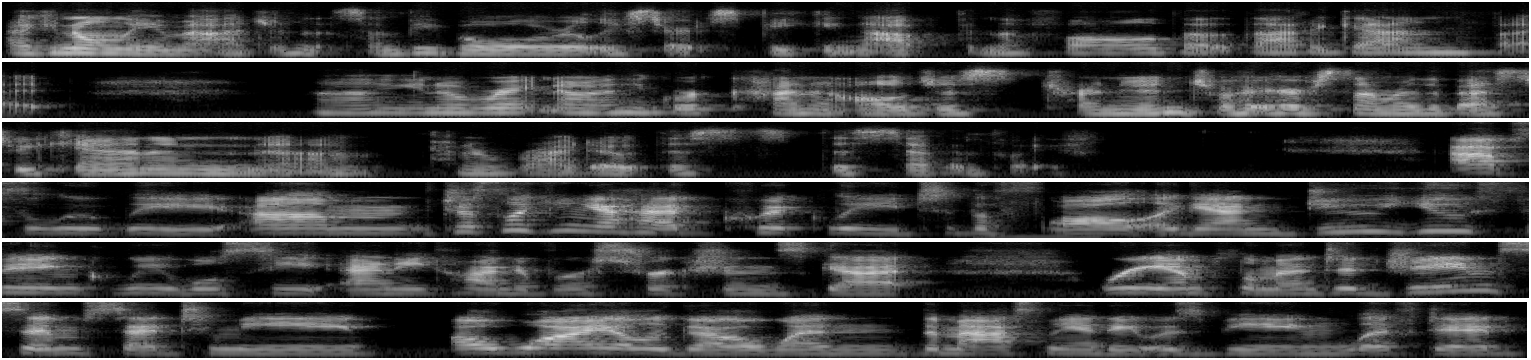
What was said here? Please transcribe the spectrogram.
I can only imagine that some people will really start speaking up in the fall about that again. But, uh, you know, right now I think we're kind of all just trying to enjoy our summer the best we can and uh, kind of ride out this this seventh wave. Absolutely. Um, just looking ahead quickly to the fall again, do you think we will see any kind of restrictions get re implemented? Jane Sims said to me a while ago when the mask mandate was being lifted,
